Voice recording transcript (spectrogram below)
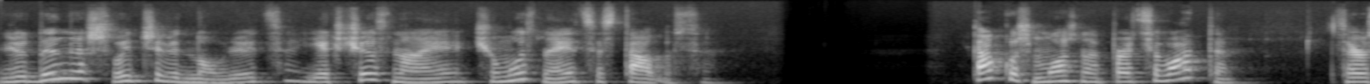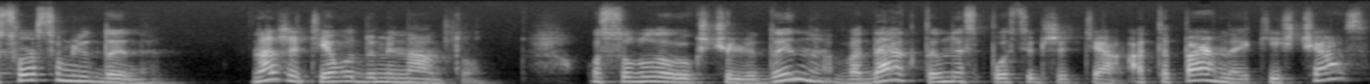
Людина швидше відновлюється, якщо знає, чому з нею це сталося. Також можна працювати з ресурсом людини на життєву домінанту, особливо якщо людина веде активний спосіб життя, а тепер на якийсь час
